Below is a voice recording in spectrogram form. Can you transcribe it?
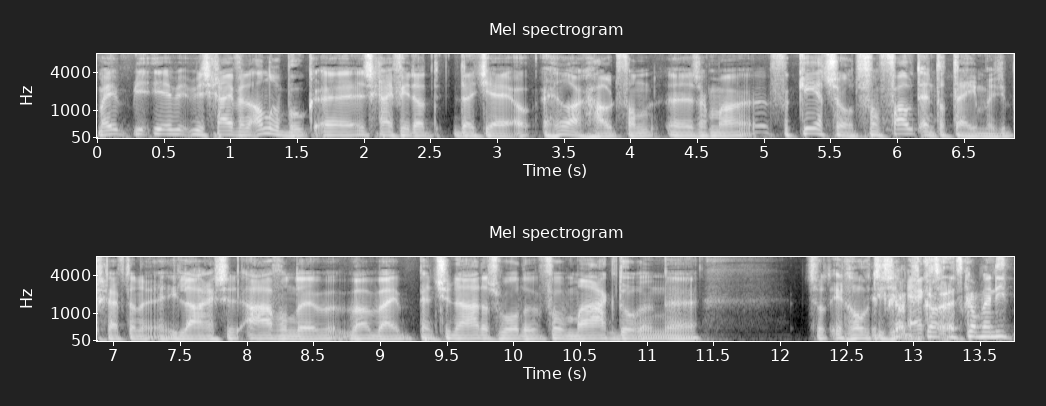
Maar je, je, je schrijft in een ander boek, eh, schrijf je dat, dat jij ook heel erg houdt van, eh, zeg maar, verkeerd soort, van fout entertainment. Je beschrijft dan hilarische avonden waarbij pensionaders worden vermaakt door een eh, soort Het erotische het, act. kan, het kan maar niet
